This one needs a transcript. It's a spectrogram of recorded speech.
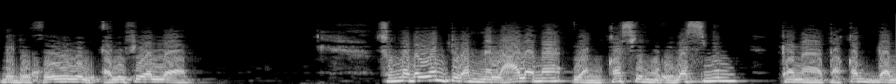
بدخول الألف واللام. ثم بينت أن العلم ينقسم إلى اسم كما تقدم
